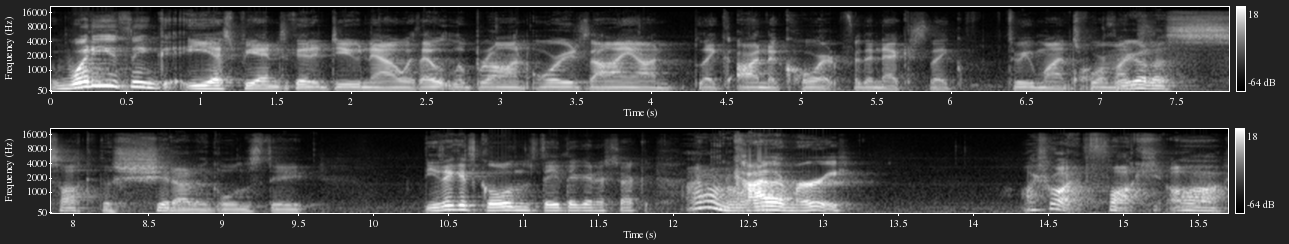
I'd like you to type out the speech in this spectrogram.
What do you think ESPN is gonna do now without LeBron or Zion like on the court for the next like three months, four They're months? gonna suck the shit out of Golden State. Do you think it's Golden State they're gonna suck? I don't know. Kyler Murray. I feel like fuck. Oh,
